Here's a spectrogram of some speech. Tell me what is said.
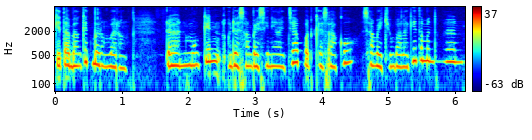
Kita bangkit bareng-bareng. Dan mungkin udah sampai sini aja podcast aku. Sampai jumpa lagi teman-teman.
